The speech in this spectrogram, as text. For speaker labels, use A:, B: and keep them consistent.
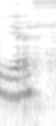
A: Yes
